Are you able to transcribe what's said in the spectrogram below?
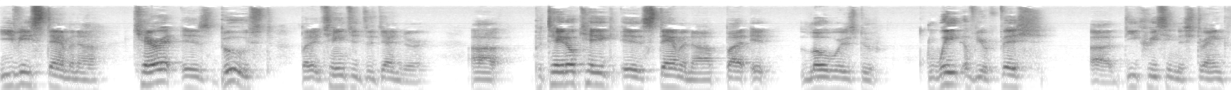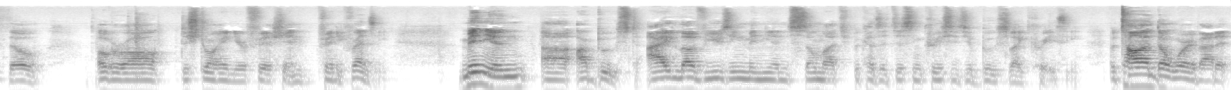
Evy stamina. Carrot is boost, but it changes the gender. Uh, potato cake is stamina, but it lowers the weight of your fish, uh, decreasing the strength though overall destroying your fish in Finny Frenzy. Minion uh, are boost. I love using minions so much because it just increases your boost like crazy. Baton, don't worry about it.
